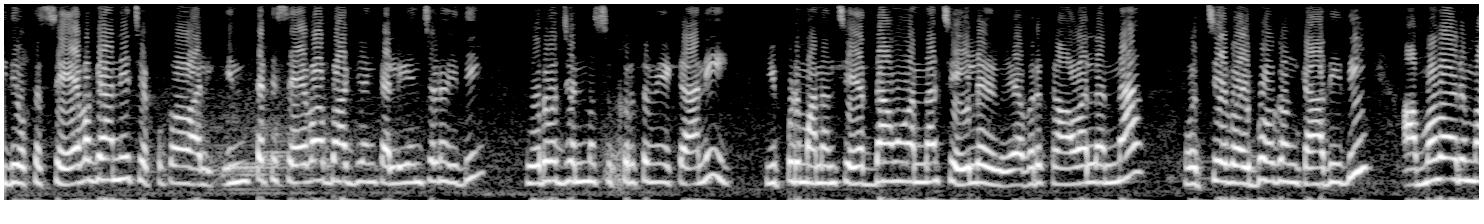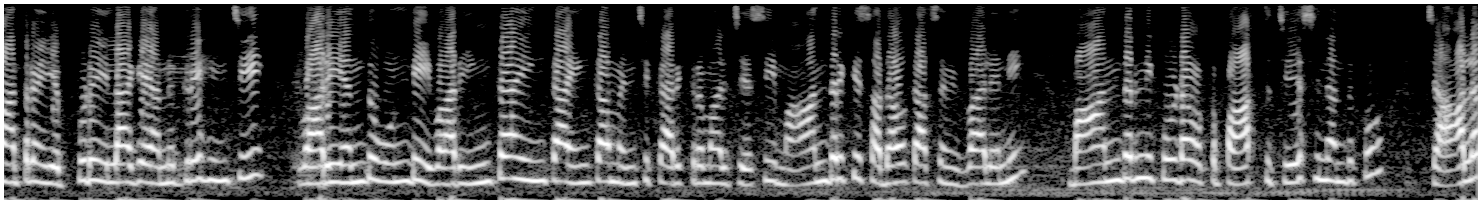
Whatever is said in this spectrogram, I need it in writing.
ఇది ఒక సేవగానే చెప్పుకోవాలి. ఇంతటి సేవాభాగ్యం కలిగించడం ఇది పూర్వజన్మ సుకృతమే కానీ ఇప్పుడు మనం చేద్దాము అన్నా చేయలేదు ఎవరు కావాలన్నా వచ్చే వైభోగం కాదు ఇది. అమ్మవారు మాత్రం ఎప్పుడు ఇలాగే అనుగ్రహించి వారి ఎందు ఉండి వారి ఇంకా ఇంకా ఇంకా మంచి కార్యక్రమాలు చేసి మా అందరికీ సదవకాశం ఇవ్వాలని మా అందరినీ కూడా ఒక పార్ట్ చేసినందుకు చాలా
